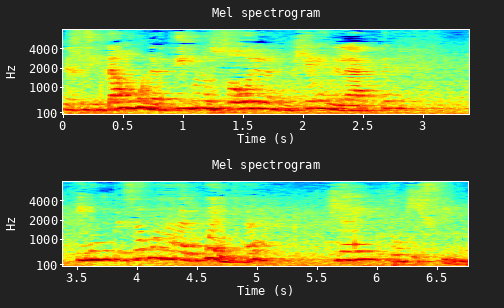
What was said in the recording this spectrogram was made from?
necesitamos un artículo sobre las mujeres en el arte, y nos empezamos a dar cuenta que hay poquísimo.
